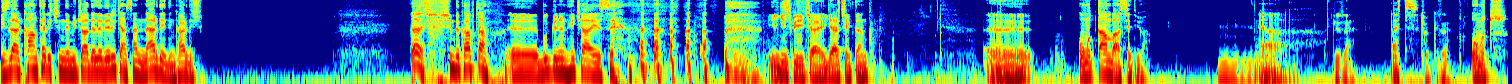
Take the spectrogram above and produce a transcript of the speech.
bizler kanter içinde mücadele verirken sen neredeydin kardeşim? Evet, şimdi kaptan, e, bugünün hikayesi ilginç bir hikaye gerçekten. Ee, umuttan bahsediyor. Ya Güzel. evet. Çok güzel. Umut.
